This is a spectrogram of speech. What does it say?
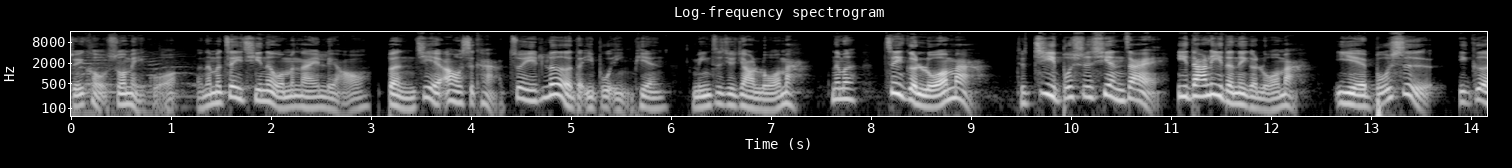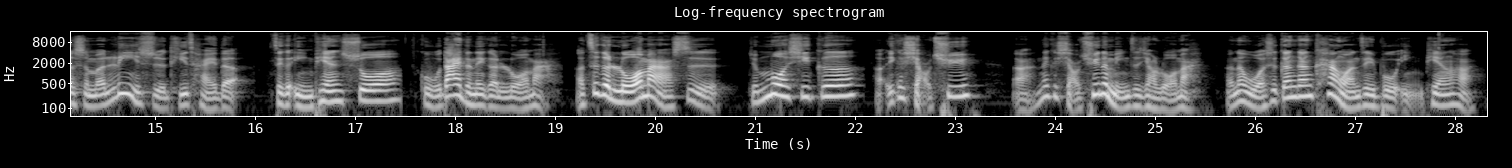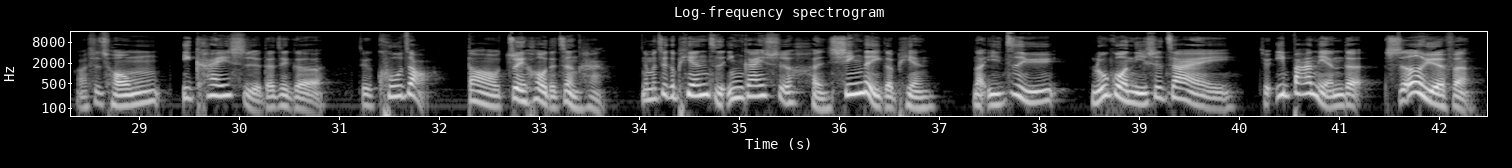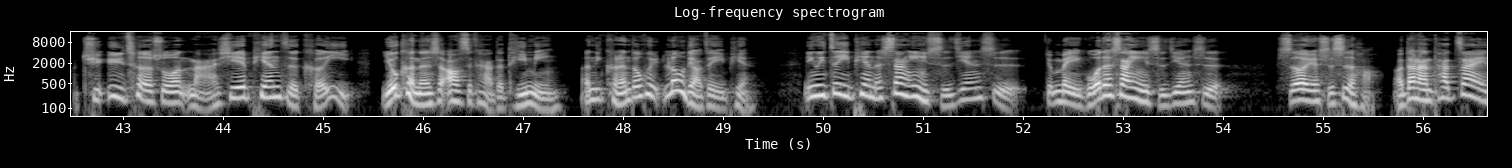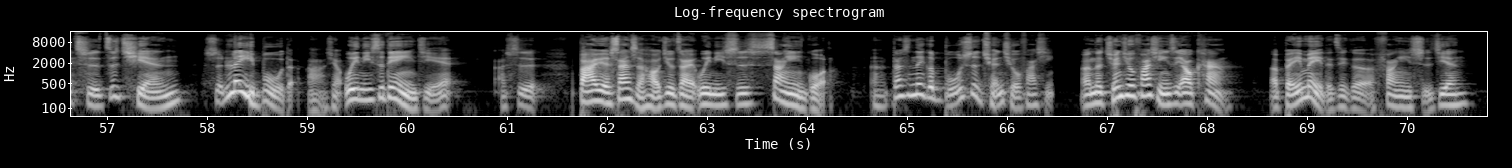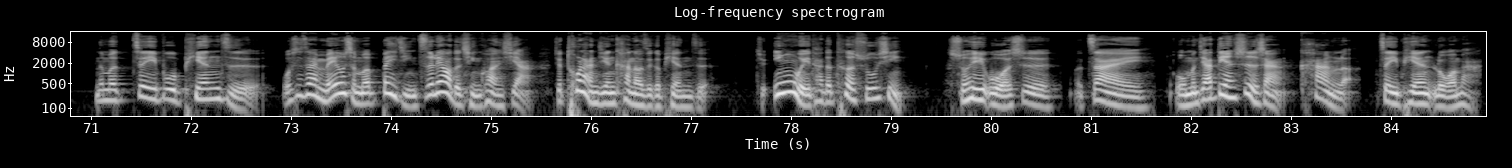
随口说美国。那么这一期呢，我们来聊本届奥斯卡最热的一部影片，名字就叫《罗马》。那么这个罗马，就既不是现在意大利的那个罗马，也不是一个什么历史题材的这个影片，说古代的那个罗马啊。这个罗马是就墨西哥啊一个小区啊，那个小区的名字叫罗马啊。那我是刚刚看完这部影片哈啊，是从。一开始的这个这个枯燥，到最后的震撼，那么这个片子应该是很新的一个片，那以至于如果你是在就一八年的十二月份去预测说哪些片子可以有可能是奥斯卡的提名，呃，你可能都会漏掉这一片，因为这一片的上映时间是就美国的上映时间是十二月十四号啊，当然它在此之前。是内部的啊，像威尼斯电影节啊，是八月三十号就在威尼斯上映过了，嗯，但是那个不是全球发行啊，那全球发行是要看啊北美的这个放映时间。那么这一部片子，我是在没有什么背景资料的情况下，就突然间看到这个片子，就因为它的特殊性，所以我是在我们家电视上看了这一篇《罗马》。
